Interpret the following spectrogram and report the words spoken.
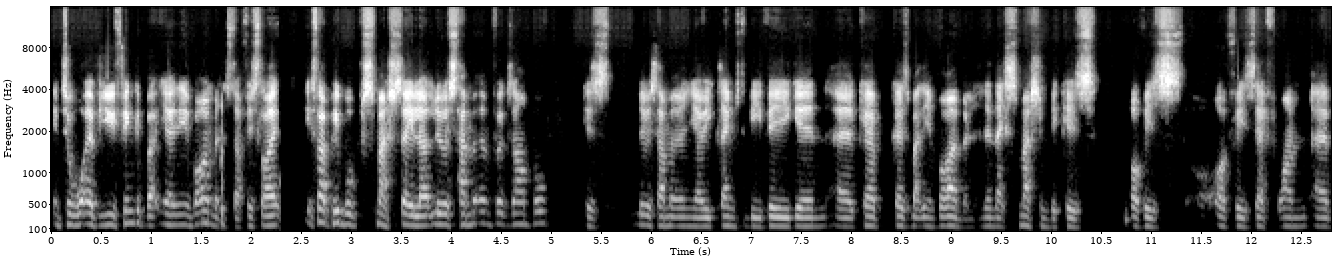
into whatever you think about, you know, the environment and stuff. It's like it's like people smash, say, like Lewis Hamilton, for example, because Lewis Hamilton, you know, he claims to be vegan, uh, care, cares about the environment, and then they smash him because of his of his F one um,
